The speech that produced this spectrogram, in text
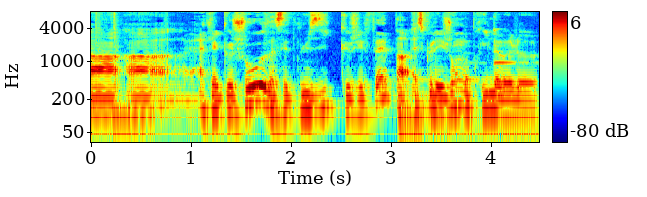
à, quelque chose, à cette musique que j'ai fait. Par- Est-ce que les gens ont pris le,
